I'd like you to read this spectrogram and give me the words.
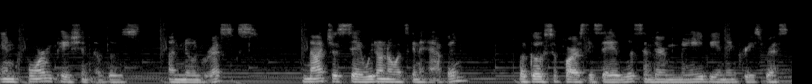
inform patient of those unknown risks. Not just say we don't know what's going to happen, but go so far as to say, listen, there may be an increased risk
